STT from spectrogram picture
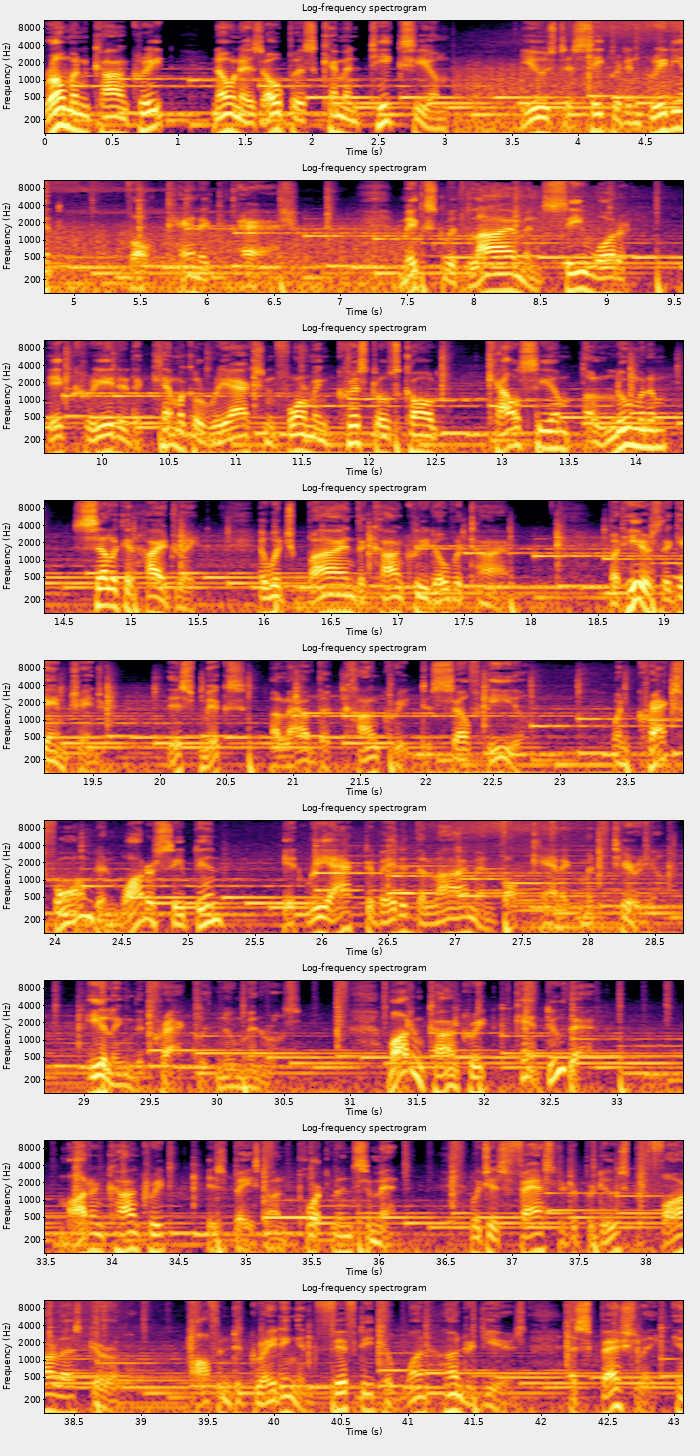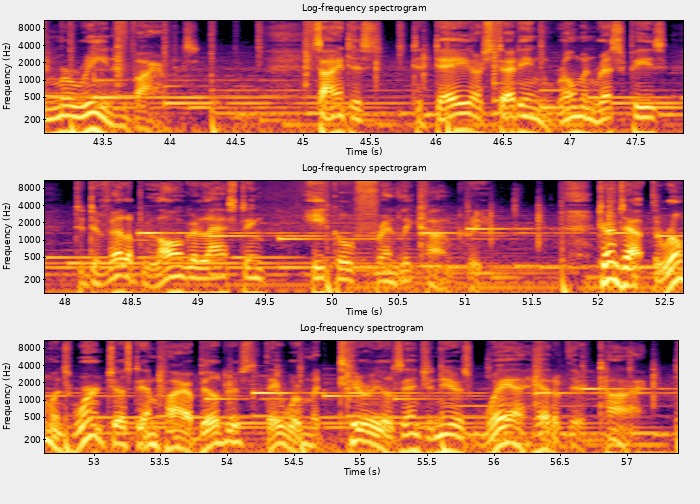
Roman concrete, known as opus caementicium, used a secret ingredient, volcanic ash. Mixed with lime and seawater, it created a chemical reaction forming crystals called calcium aluminum silicate hydrate, which bind the concrete over time. But here's the game changer. This mix allowed the concrete to self-heal. When cracks formed and water seeped in, it reactivated the lime and volcanic material, healing the crack with new minerals. Modern concrete can't do that. Modern concrete is based on Portland cement, which is faster to produce but far less durable, often degrading in 50 to 100 years, especially in marine environments. Scientists today are studying Roman recipes to develop longer-lasting, eco-friendly concrete. Turns out the Romans weren't just empire builders, they were materials engineers way ahead of their time.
